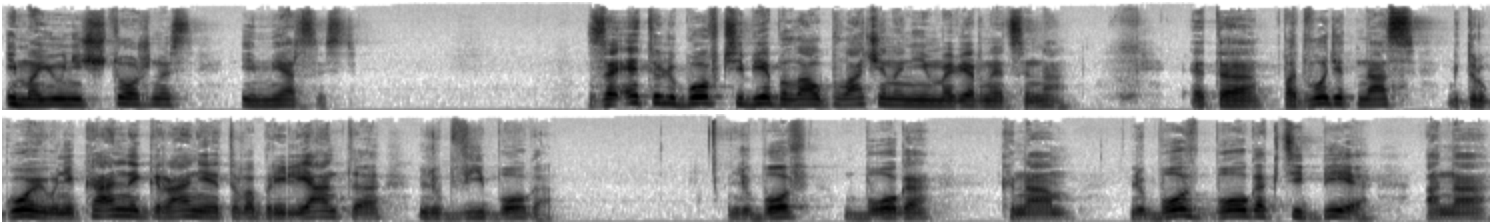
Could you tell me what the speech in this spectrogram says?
и мою ничтожность и мерзость. За эту любовь к тебе была уплачена неимоверная цена. Это подводит нас к другой уникальной грани этого бриллианта любви Бога. Любовь Бога к нам, любовь Бога к тебе, она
